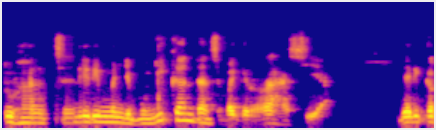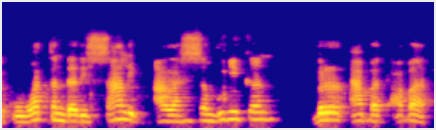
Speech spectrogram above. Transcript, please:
Tuhan sendiri menyembunyikan dan sebagai rahasia. Jadi kekuatan dari salib Allah sembunyikan berabad-abad.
